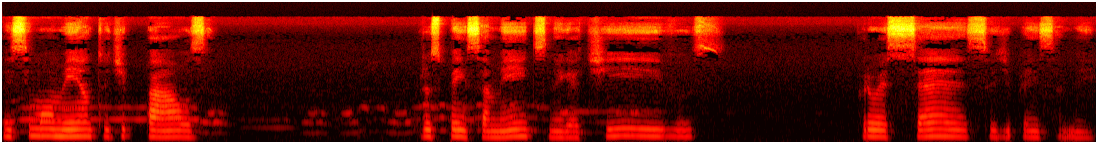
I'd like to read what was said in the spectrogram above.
esse momento de pausa para os pensamentos negativos, para o excesso de pensamentos.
